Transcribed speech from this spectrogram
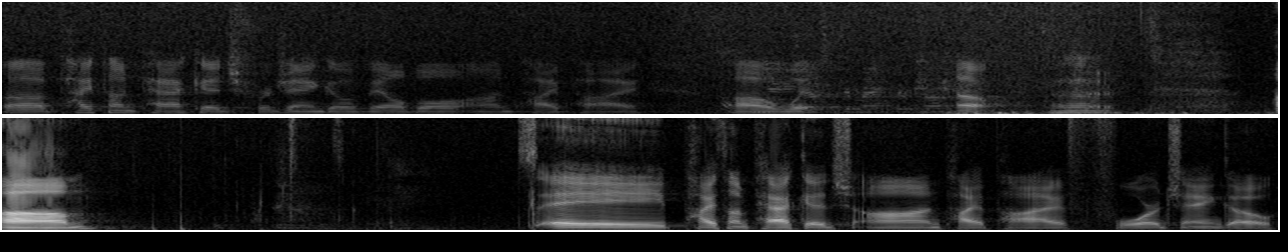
a Python package for Django available on PyPI. Uh, with, oh, better. Um, it's a Python package on PyPI for Django,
